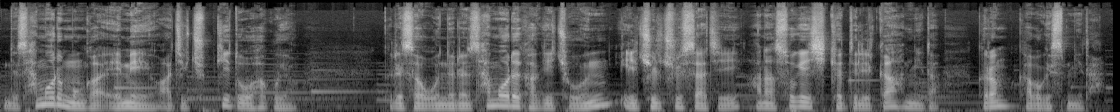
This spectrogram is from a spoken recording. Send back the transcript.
근데 3월은 뭔가 애매해요. 아직 춥기도 하고요. 그래서 오늘은 3월에 가기 좋은 일출 출사지 하나 소개시켜 드릴까 합니다. 그럼 가보겠습니다.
